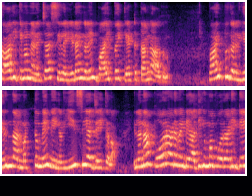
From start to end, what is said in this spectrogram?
சாதிக்கணும்னு நினச்சா சில இடங்களில் வாய்ப்பை கேட்டுத்தாங்க ஆகணும். வாய்ப்புகள் இருந்தால் மட்டுமே நீங்கள் ஈஸியாக ஜெயிக்கலாம். இல்லைனா போராட வேண்டிய அதிகமாக போராடிக்கிட்டே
